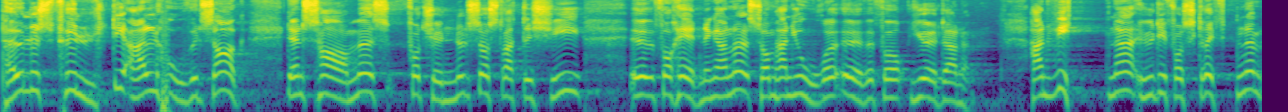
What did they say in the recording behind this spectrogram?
Paulus fulgte i all hovedsak den samme forkynnelse og strategi overfor hedningene som han gjorde overfor jødene. Han vitna ut ifra Skriftene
